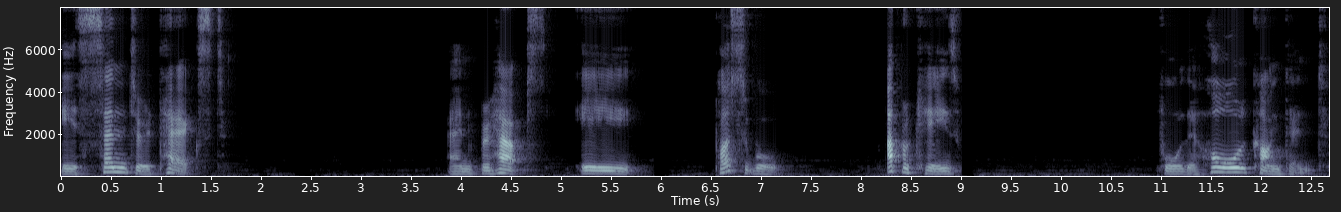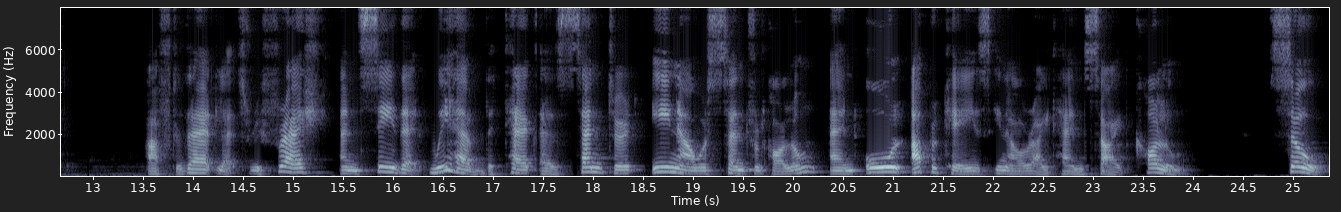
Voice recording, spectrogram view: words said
a center text and perhaps a possible uppercase for the whole content. After that, let's refresh and see that we have the text as centered in our central column and all uppercase in our right-hand side column. So,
